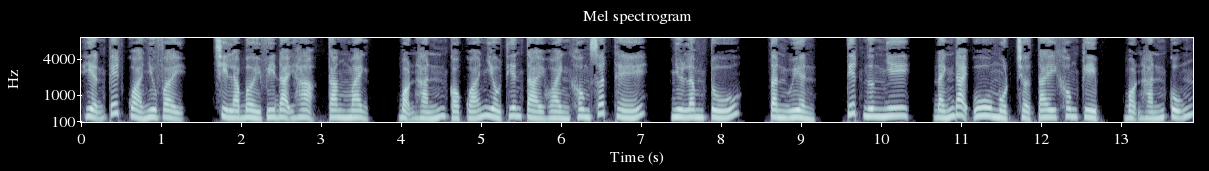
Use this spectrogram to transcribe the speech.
Hiện kết quả như vậy, chỉ là bởi vì đại hạ càng mạnh, bọn hắn có quá nhiều thiên tài hoành không xuất thế, như Lâm Tú, Tần Uyển, Tiết Ngưng Nhi, đánh đại U một trở tay không kịp, bọn hắn cũng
